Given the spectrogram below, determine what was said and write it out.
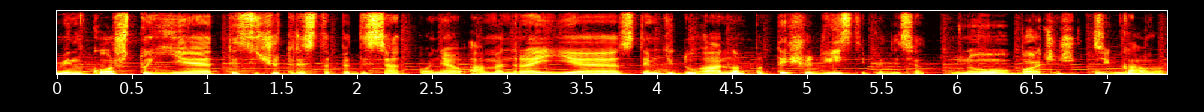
Він коштує 1350, поняв? А Менрей є з тим дідуганом по 1250. Ну, бачиш? Цікаво.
